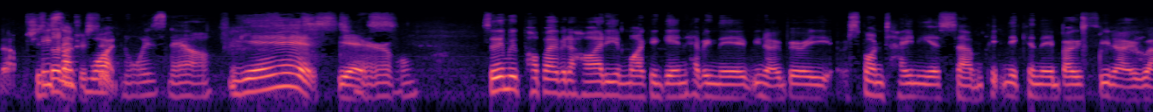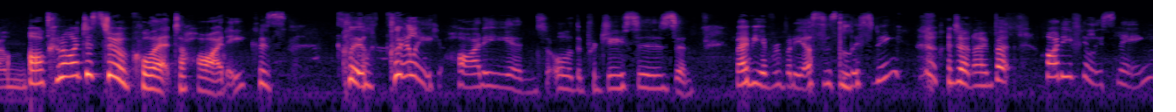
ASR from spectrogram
no, she's He's not like interested. white noise now. Yes, yes. Terrible. So then we pop over to Heidi and Mike again, having their, you know, very spontaneous um, picnic, and they're both, you know, um, Oh, can I just do a call out to Heidi? Because clearly, clearly, Heidi and all of the producers and maybe everybody else is listening. I don't know. But Heidi, if you're listening,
